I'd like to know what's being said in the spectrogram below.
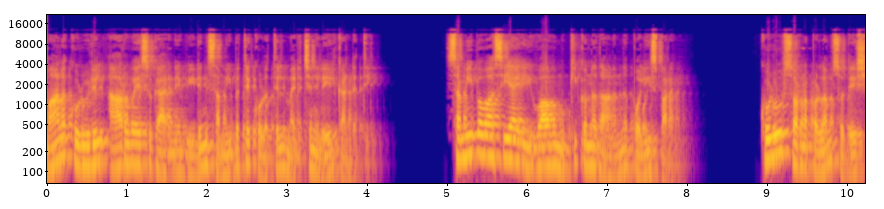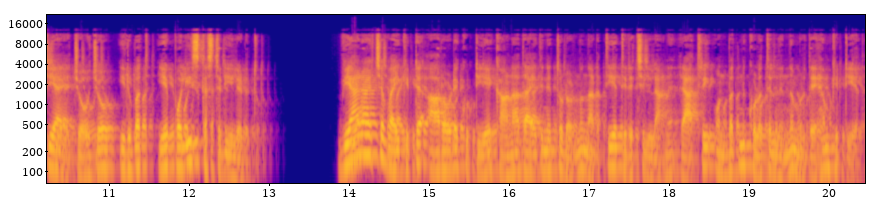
മാളക്കുഴൂരിൽ ആറു വയസ്സുകാരനെ വീടിന് സമീപത്തെ കുളത്തിൽ മരിച്ച നിലയിൽ കണ്ടെത്തി. സമീപവാസിയായ യുവാവ് മുക്കിക്കൊന്നതാണെന്ന് പോലീസ് പറഞ്ഞു. കുഴൂർ സ്വർണപ്പള്ളം സ്വദേശിയായ ജോജോ ഇരുപത് എ പോലീസ് കസ്റ്റഡിയിലെടുത്തു. വ്യാഴാഴ്ച വൈകിട്ട് ആറോടെ കുട്ടിയെ കാണാതായതിനെ തുടർന്ന് നടത്തിയ തിരച്ചിലാണ് രാത്രി ഒൻപതിന് കുളത്തിൽ നിന്ന് മൃതദേഹം കിട്ടിയത്.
